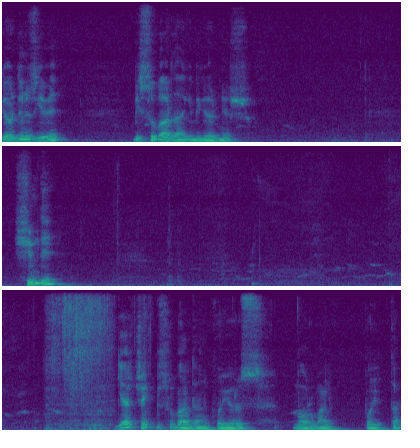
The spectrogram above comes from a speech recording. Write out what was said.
Gördüğünüz gibi bir su bardağı gibi görünüyor. Şimdi gerçek bir su bardağını koyuyoruz. Normal boyutta.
